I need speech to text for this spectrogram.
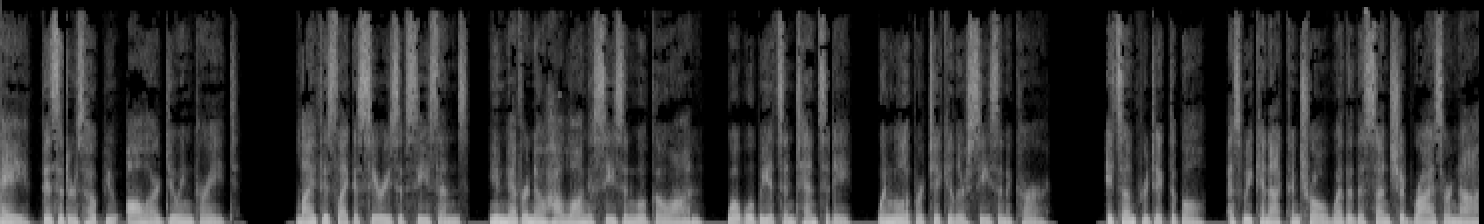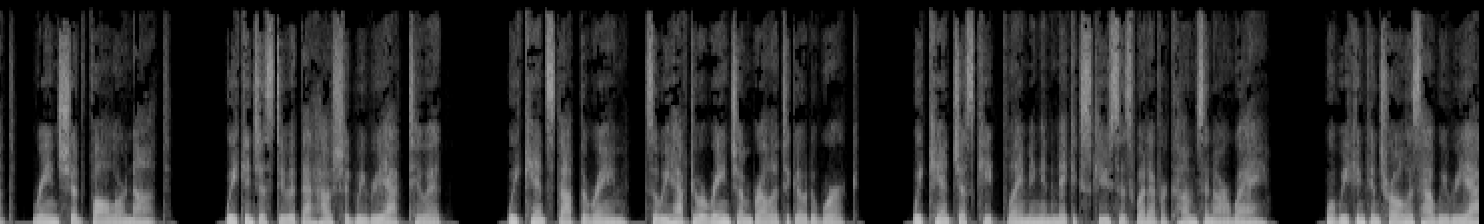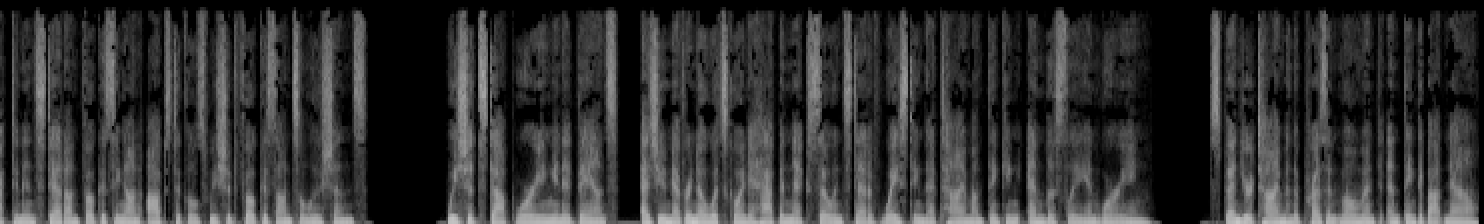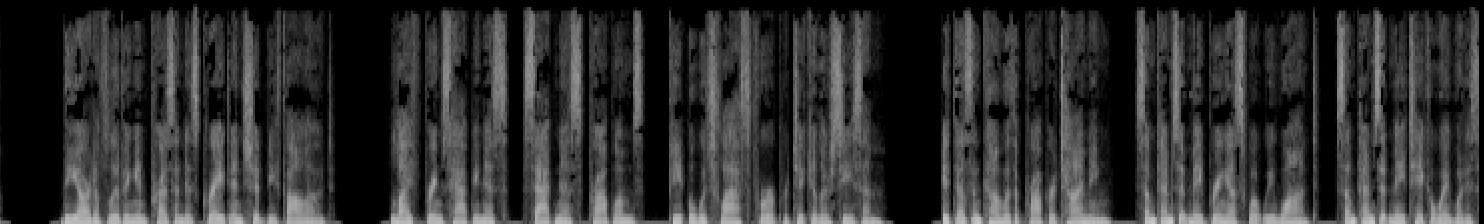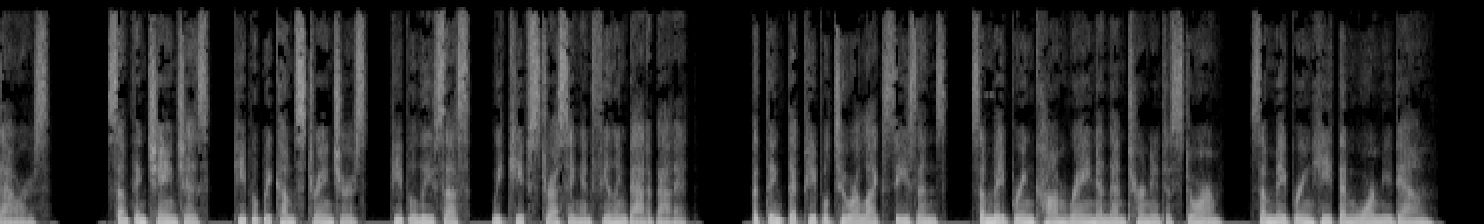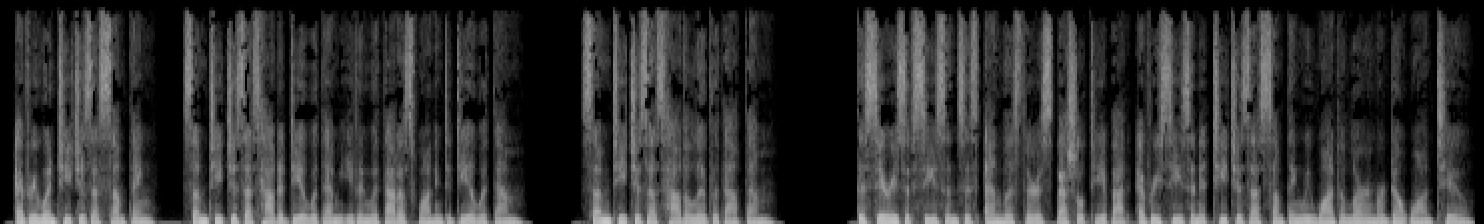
Hey, visitors, hope you all are doing great. Life is like a series of seasons, you never know how long a season will go on, what will be its intensity, when will a particular season occur. It's unpredictable, as we cannot control whether the sun should rise or not, rain should fall or not. We can just do it that how should we react to it? We can't stop the rain, so we have to arrange umbrella to go to work. We can't just keep blaming and make excuses whatever comes in our way. What we can control is how we react, and instead on focusing on obstacles, we should focus on solutions. We should stop worrying in advance, as you never know what's going to happen next, so instead of wasting that time on thinking endlessly and worrying, spend your time in the present moment and think about now. The art of living in present is great and should be followed. Life brings happiness, sadness, problems, people which last for a particular season. It doesn't come with a proper timing, Sometimes it may bring us what we want, sometimes it may take away what is ours. Something changes, people become strangers, people leaves us, we keep stressing and feeling bad about it. But think that people too are like seasons, some may bring calm rain and then turn into storm, some may bring heat and warm you down. Everyone teaches us something, some teaches us how to deal with them even without us wanting to deal with them. Some teaches us how to live without them. The series of seasons is endless. There is specialty about every season. It teaches us something we want to learn or don't want to.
